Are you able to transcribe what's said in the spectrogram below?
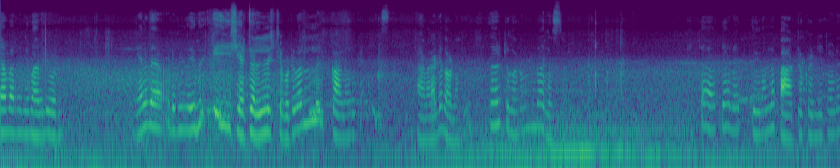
ഞാൻ പറഞ്ഞില്ലേ മാവിന്റെ പോകണം പിന്നെ ഇത് ഈ ഷർട്ട് നല്ല ഇഷ്ടപ്പെട്ടു നല്ലൊരു കളറൊക്കെ ക്യാമറന്റെ തോന്നുന്നത് ഷർട്ട് കാണാൻ രസമാണ് രസം? നല്ല പാട്ടൊക്കെ ഉണ്ട് കേട്ടോ അവിടെ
